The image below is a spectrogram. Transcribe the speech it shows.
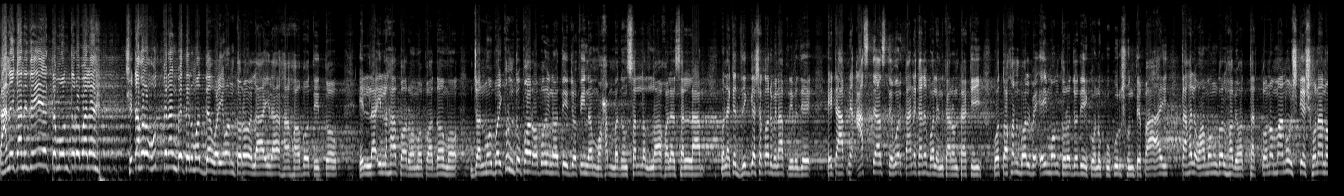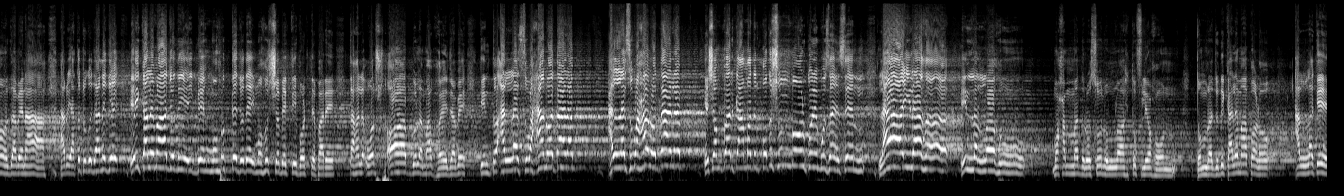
কানে কানে যে একটা মন্ত্র বলে সেটা হলো উত্তরাং বেতের মধ্যে ওই মন্ত্র লা ইলাহা হবতিত। ইল্লা ইল্হা পরম পদম। জন্ম বৈকুণ্ঠ পর বৈনতি জফিনা মোহাম্মদ সাল্লাহ সাল্লাম। ওনাকে জিজ্ঞাসা করবেন আপনি যে, এটা আপনি আস্তে আস্তে ওর কানে কানে বলেন, কারণটা কি? ও তখন বলবে, এই মন্ত্র যদি কোনো কুকুর শুনতে পায়, তাহলে অমঙ্গল হবে, অর্থাৎ কোনো মানুষকে শোনানো যাবে না। আর এতটুকু জানে যে, এই কালেমা যদি এই মুহূর্তে যদি এই মহুষ্য ব্যক্তি পড়তে পারে, তাহলে ওর সবগুলো মাফ হয়ে যাবে। কিন্তু আল্লাহ সুবহান আল্লাহ সুবহান এ সম্পর্কে আমাদের কত সুন্দর করে বুঝাইছেন মোহাম্মদ রসুল্লাহ তুফলিহন। তোমরা যদি কালেমা পড়ো, আল্লাহকে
